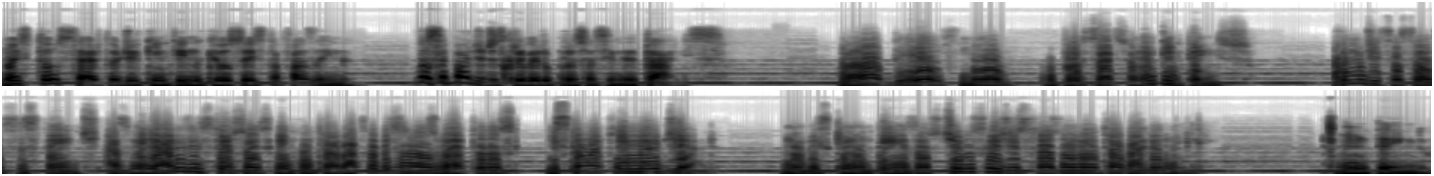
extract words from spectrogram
não estou certo de que entendo o que você está fazendo. Você pode descrever o processo em detalhes? Ah, Deus, não. O processo é muito intenso. Como disse seu assistente, as melhores instruções que encontrará sobre os meus métodos estão aqui em meu diário, uma vez que não tenho exaustivos registros no meu trabalho nele. Entendo.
